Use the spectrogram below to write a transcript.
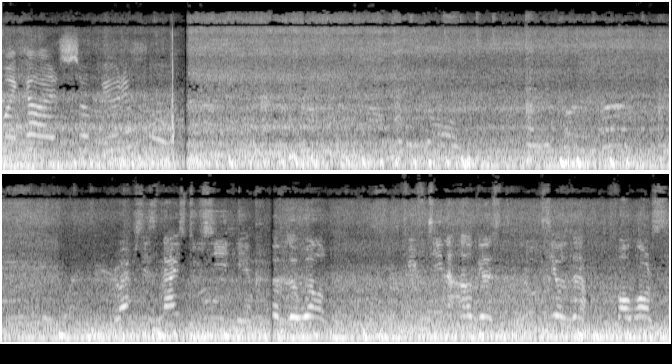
my god, it's so beautiful. Perhaps it's nice to see here. Of the world. 15 August. Look the other four walls.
